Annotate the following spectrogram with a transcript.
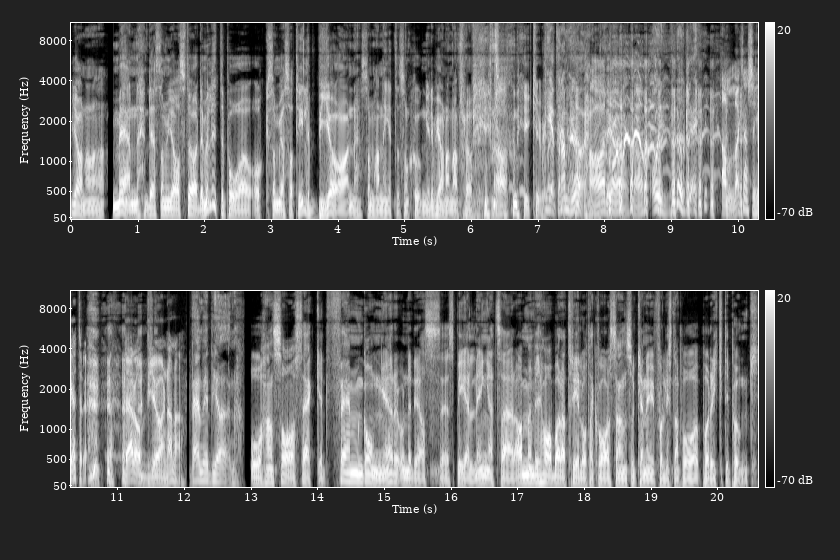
björnarna. Men det som jag störde mig lite på och som jag sa till Björn, som han heter som sjunger i Björnarna för övrigt. Ja. det är kul. Heter han Björn? Ja, det gör jag. Ja. Oj, okej. Alla kanske heter det. Därav björnarna. Vem är Björn? Och han sa säkert fem gånger under deras eh, spelning att så här, ja men vi har bara tre låtar kvar, sen så kan ni få lyssna på, på riktig punk.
